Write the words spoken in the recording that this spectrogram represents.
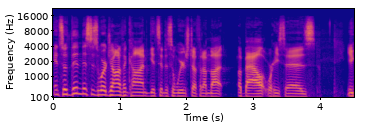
And so then this is where Jonathan Cahn gets into some weird stuff that I'm not about, where he says, you,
